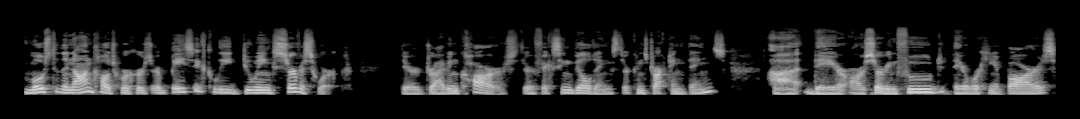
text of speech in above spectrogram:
most of the non-college workers are basically doing service work. They're driving cars, they're fixing buildings, they're constructing things, uh, they are serving food, they are working at bars,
